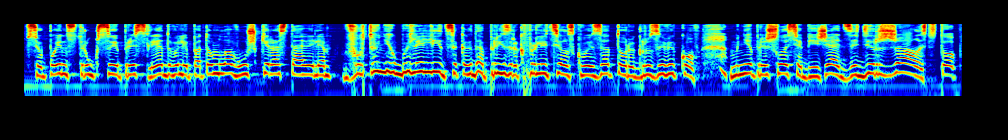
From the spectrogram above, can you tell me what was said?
Все по инструкции преследовали, потом ловушки расставили. Вот у них были лица, когда призрак пролетел сквозь заторы грузовиков. Мне пришлось объезжать, задержалась. Стоп,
